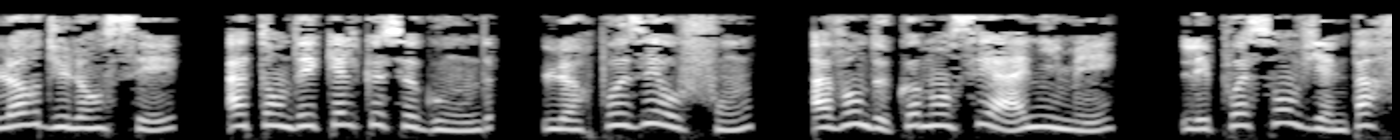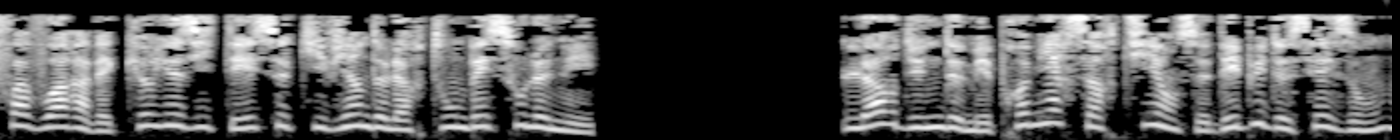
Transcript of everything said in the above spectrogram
lors du lancer, attendez quelques secondes, leur posez au fond, avant de commencer à animer, les poissons viennent parfois voir avec curiosité ce qui vient de leur tomber sous le nez. Lors d'une de mes premières sorties en ce début de saison,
